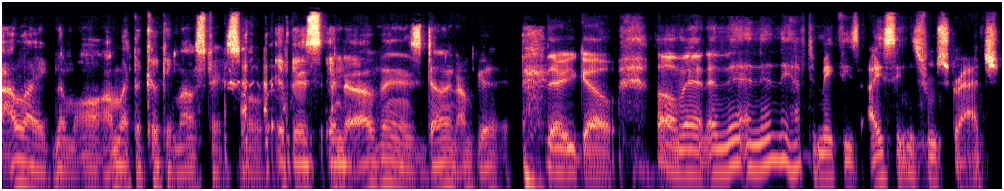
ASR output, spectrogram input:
I like them all. I'm like the cookie monster. So if it's in the oven, it's done. I'm good. there you go. Oh man, and then and then they have to make these icings from scratch,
